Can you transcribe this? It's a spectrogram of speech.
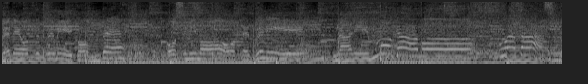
全てを包み込んで惜しみもせずに。何もかも私の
